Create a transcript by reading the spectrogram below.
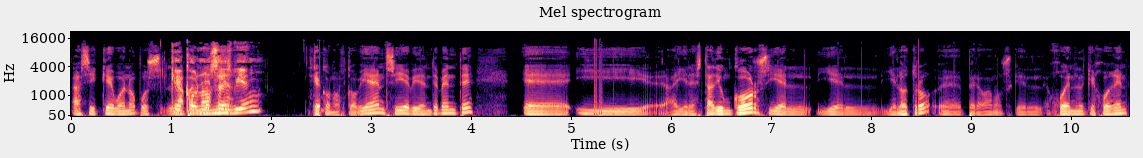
Así que bueno, pues... ¿Que conoces bien? Que conozco bien, sí, evidentemente. Eh, y hay el Stadium Course y el, y el, y el otro, eh, pero vamos, que el juego en el que jueguen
